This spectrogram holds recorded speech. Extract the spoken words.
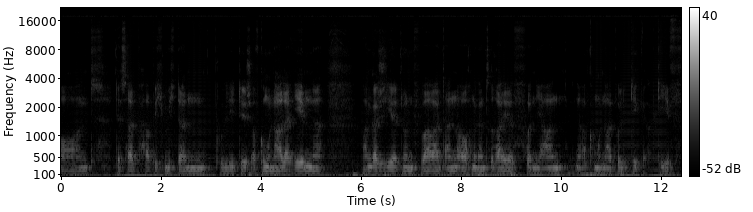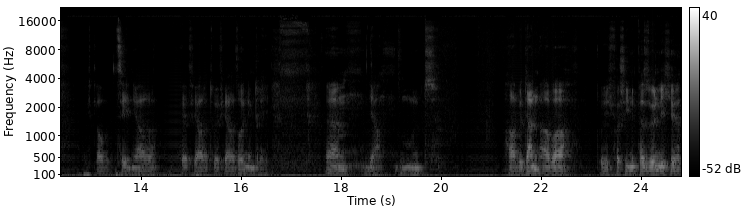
Und deshalb habe ich mich dann politisch auf kommunaler Ebene engagiert und war dann auch eine ganze Reihe von Jahren in der Kommunalpolitik aktiv. Ich glaube zehn Jahre, elf Jahre, zwölf Jahre, so in dem Dreh. Ähm, ja, und habe dann aber durch verschiedene persönliche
